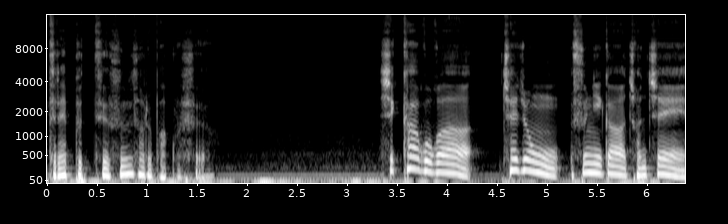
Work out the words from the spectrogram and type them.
드래프트 순서를 바꿨어요. 시카고가 최종 순위가 전체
